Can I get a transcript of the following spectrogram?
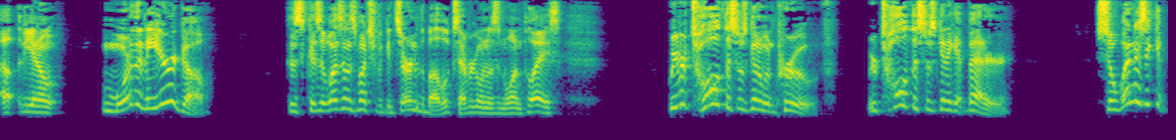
uh, you know, more than a year ago, because because it wasn't as much of a concern in the bubble because everyone was in one place. We were told this was going to improve. We were told this was going to get better. So when does it get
